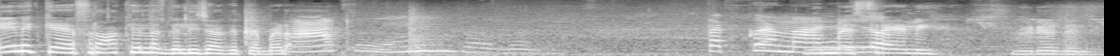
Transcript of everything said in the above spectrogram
ಏನಕ್ಕೆ ಫ್ರಾಕ್ ಎಲ್ಲ ಗಲೀಜಾಗುತ್ತೆ ಬೇಡ. ನಿಮ್ಮ ಹೆಸರು ಹೇಳಿ ವಿಡಿಯೋದಲ್ಲಿ.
